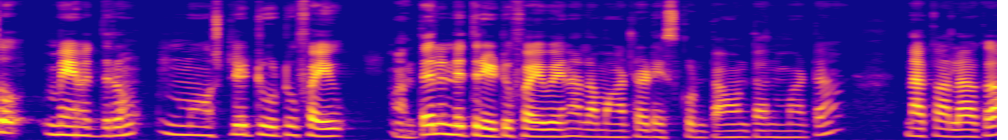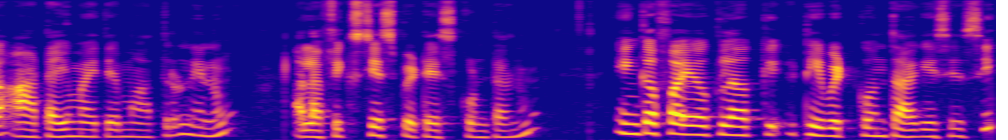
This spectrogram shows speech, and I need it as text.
సో మేమిద్దరం మోస్ట్లీ టూ టు ఫైవ్ అంతేలేండి త్రీ టు ఫైవ్ అయినా అలా మాట్లాడేసుకుంటా ఉంటాను అనమాట నాకు అలాగా ఆ టైం అయితే మాత్రం నేను అలా ఫిక్స్ చేసి పెట్టేసుకుంటాను. ఇంకా ఫైవ్ ఓ క్లాక్కి టీ పెట్టుకొని తాగేసేసి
